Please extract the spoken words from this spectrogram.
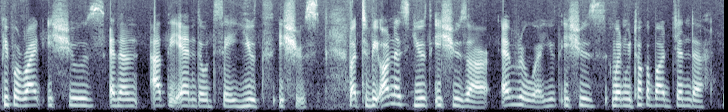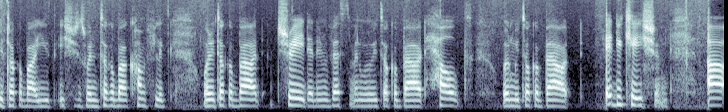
people write issues and then at the end they would say youth issues. But to be honest, youth issues are everywhere. Youth issues, when we talk about gender, we talk about youth issues. When we talk about conflict, when we talk about trade and investment, when we talk about health, when we talk about education, uh,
